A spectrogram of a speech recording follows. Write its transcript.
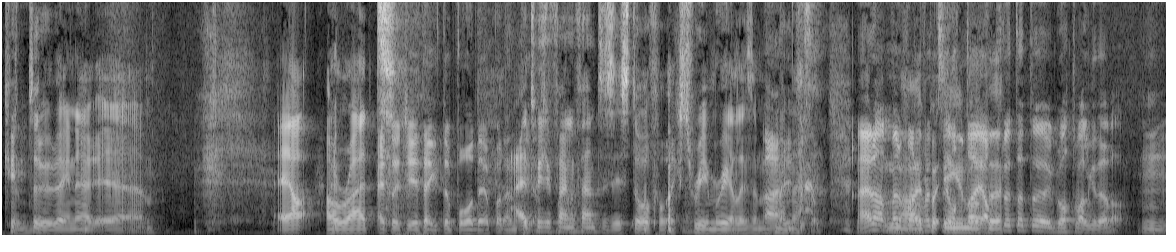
kutter du deg ned i eh, Ja, all right. Jeg tror ikke jeg tenkte på det på den tiden. Jeg tror ikke Final Fantasy står for extreme realism. Nei, men, ikke sant. Nei da, men Nei, Final Fantasy 8 ingen er absolutt et uh, godt valg, det, da. Mm.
